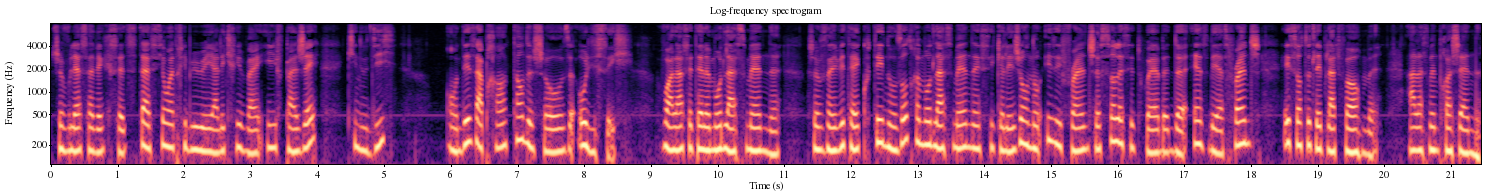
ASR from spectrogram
Je vous laisse avec cette citation attribuée à l'écrivain Yves Paget qui nous dit On désapprend tant de choses au lycée. Voilà, c'était le mot de la semaine. Je vous invite à écouter nos autres mots de la semaine ainsi que les journaux Easy French sur le site web de SBS French et sur toutes les plateformes. À la semaine prochaine.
